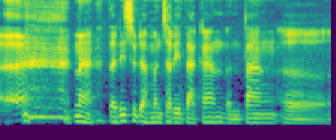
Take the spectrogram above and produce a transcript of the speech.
nah, tadi sudah menceritakan tentang eh,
